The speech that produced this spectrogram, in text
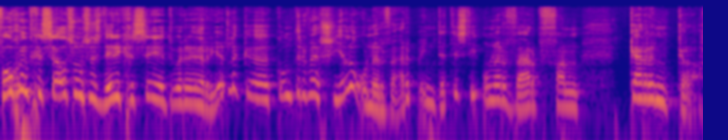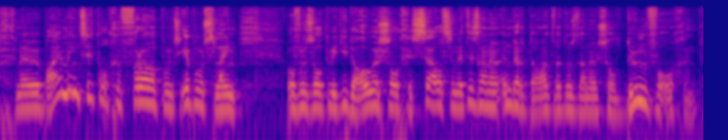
Volgende gesels ons soos Derek gesê het oor 'n redelike kontroversiële onderwerp en dit is die onderwerp van kernkrag. Nou baie mense het al gevra op ons e-poslyn of ons dalk 'n bietjie daaroor sal gesels en dit is dan nou inderdaad wat ons dan nou sal doen vanoggend.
